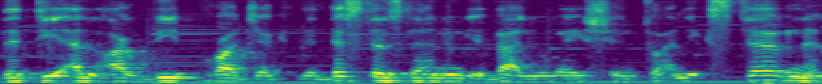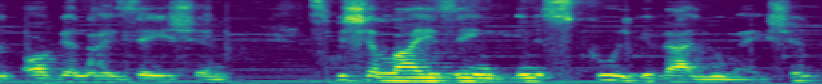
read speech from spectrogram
the DLRV project, the distance learning evaluation, to an external organization specializing in school evaluation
